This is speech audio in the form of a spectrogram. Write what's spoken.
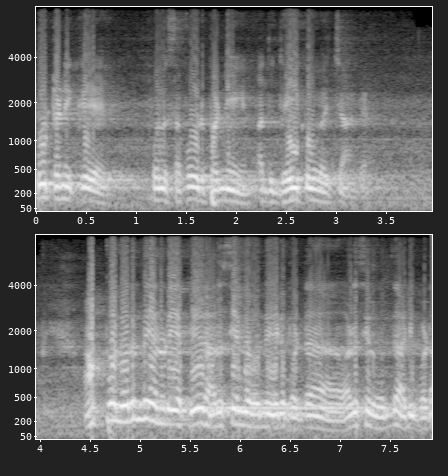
கூட்டணிக்கு ஃபுல் சப்போர்ட் பண்ணி அது ஜெயிக்கவும் வச்சாங்க. அப்போதிருந்து என்னுடைய பேர் அரசியலில் வந்து ஈடுபட்ட அரசியல் வந்து அடிபட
